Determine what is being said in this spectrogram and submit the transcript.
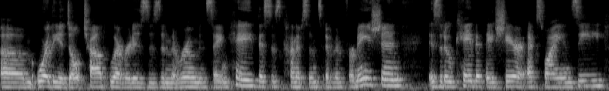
um, or the adult child, whoever it is, is in the room and saying, hey, this is kind of sensitive information. Is it okay that they share X, Y, and Z?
